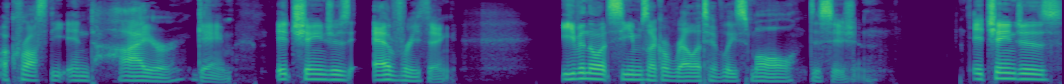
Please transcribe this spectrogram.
across the entire game. It changes everything, even though it seems like a relatively small decision. It changes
